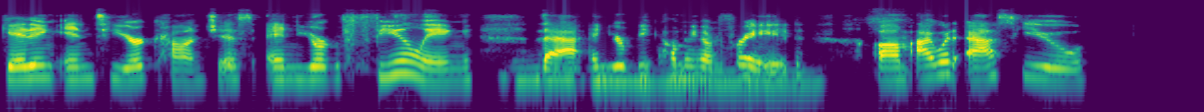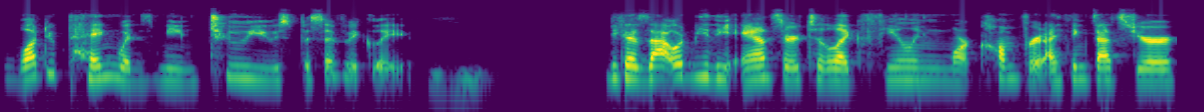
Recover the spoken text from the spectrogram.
getting into your conscious and you're feeling that and you're becoming afraid. Um, I would ask you, what do penguins mean to you specifically? Mhm. Because that would be the answer to like feeling more comfort. I think that's your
